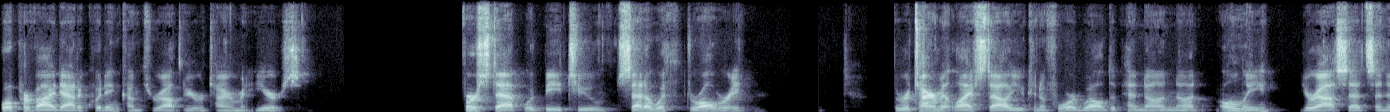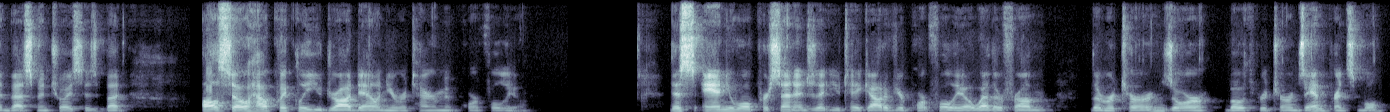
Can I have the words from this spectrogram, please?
will provide adequate income throughout your retirement years. First step would be to set a withdrawal rate the retirement lifestyle you can afford will depend on not only your assets and investment choices, but also how quickly you draw down your retirement portfolio. This annual percentage that you take out of your portfolio, whether from the returns or both returns and principal,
